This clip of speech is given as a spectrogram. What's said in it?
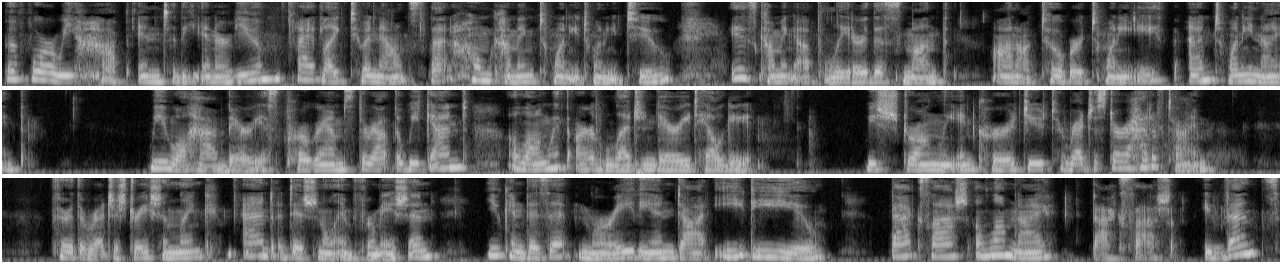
Before we hop into the interview, I'd like to announce that Homecoming 2022 is coming up later this month on October 28th and 29th. We will have various programs throughout the weekend, along with our legendary tailgate. We strongly encourage you to register ahead of time. For the registration link and additional information, you can visit moravian.edu backslash alumni backslash events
